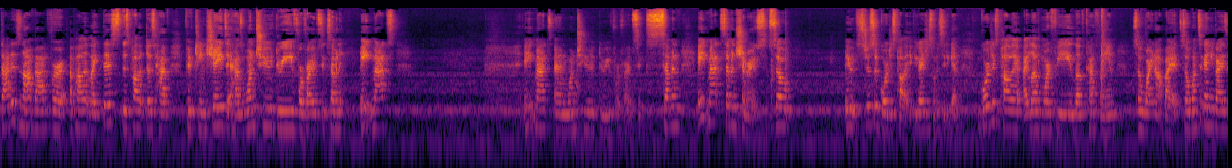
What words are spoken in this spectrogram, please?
that is not bad for a palette like this. This palette does have 15 shades. It has one, two, three, four, five, six, seven, eight mattes. Eight mattes and one, two, three, four, five, six, seven, eight mattes, seven shimmers. So it's just a gorgeous palette. If you guys just want to see it again. Gorgeous palette. I love Morphe, love Kathleen. So why not buy it? So once again, you guys,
